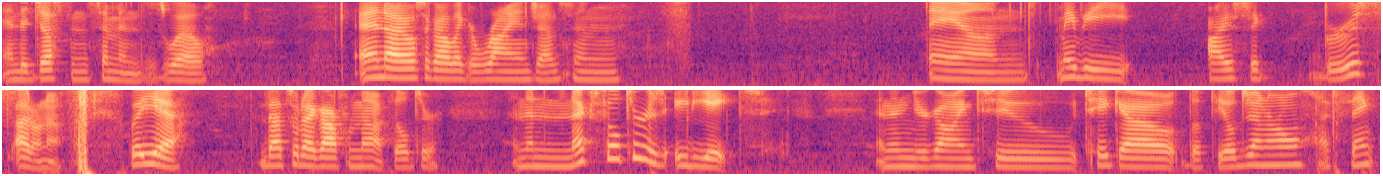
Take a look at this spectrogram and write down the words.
And a Justin Simmons as well. And I also got like a Ryan Jensen and maybe Isaac Bruce. I don't know. But yeah, that's what I got from that filter. And then the next filter is 88. And then you're going to take out the field general. I think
